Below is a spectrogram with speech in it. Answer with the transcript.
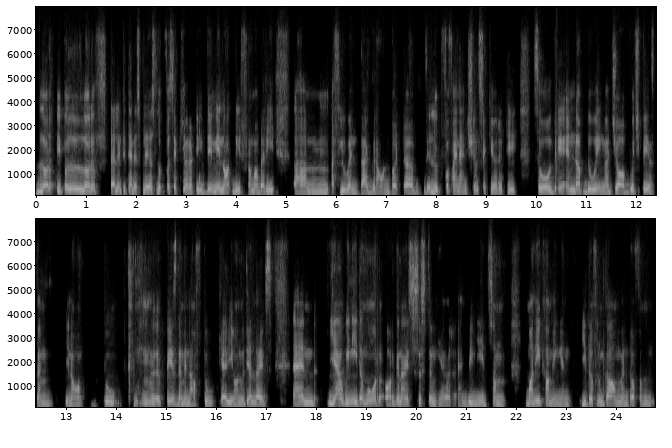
a lot of people a lot of talented tennis players look for security. They may not be from a very um, affluent background but um, they look for financial security. So they end up doing a job which pays them you know to pays them enough to carry on with their lives. And yeah we need a more organized system here and we need some money coming in either from government or from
